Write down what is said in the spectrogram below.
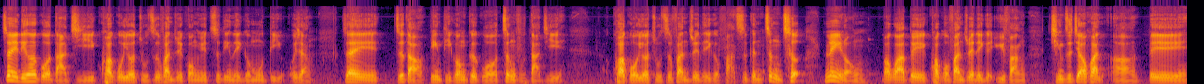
在联合国打击跨国有组织犯罪公约制定的一个目的，我想在指导并提供各国政府打击跨国有组织犯罪的一个法制跟政策内容，包括对跨国犯罪的一个预防、情资交换啊被。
